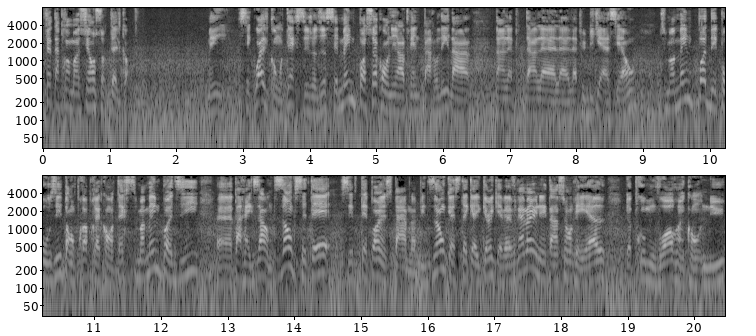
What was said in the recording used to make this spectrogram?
fais ta promotion sur tel compte. Mais c'est quoi le contexte? Je veux dire, c'est même pas ça qu'on est en train de parler dans, dans, la, dans la, la, la publication. Tu m'as même pas déposé ton propre contexte. Tu m'as même pas dit, euh, par exemple, disons que c'était c'était pas un spam, puis disons que c'était quelqu'un qui avait vraiment une intention réelle de promouvoir un contenu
